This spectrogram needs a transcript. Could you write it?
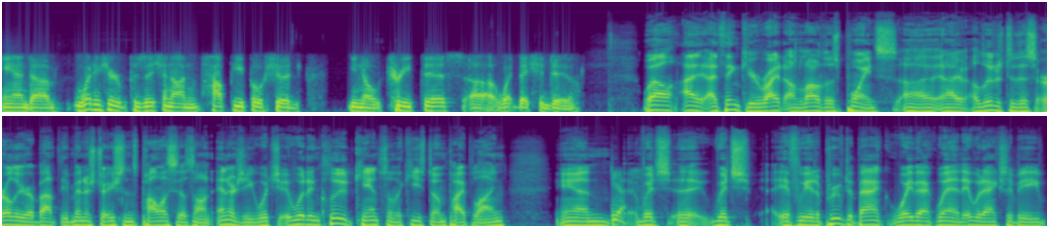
And um, what is your position on how people should, you know, treat this? Uh, what they should do? Well, I, I, think you're right on a lot of those points. Uh, and I alluded to this earlier about the administration's policies on energy, which would include canceling the Keystone Pipeline, and which uh, which if we had approved it back way back when, it would actually be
